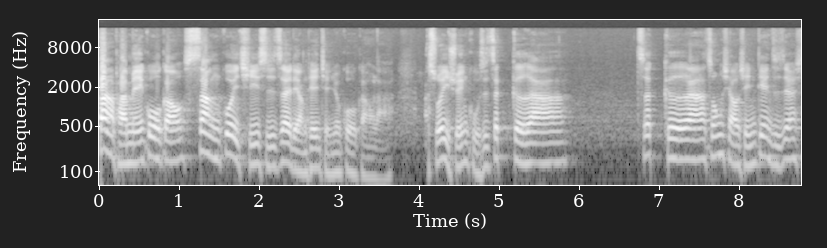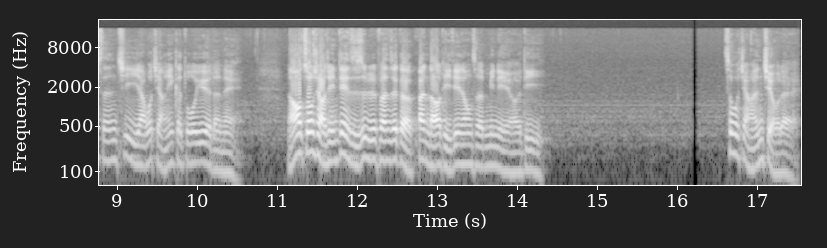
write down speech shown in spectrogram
大盘没过高，上柜其实在两天前就过高啦。所以选股是这个啊，这个啊，中小型电子在生计啊，我讲一个多月了呢。然后中小型电子是不是分这个半导体、电动车、Mini LED？这我讲很久嘞，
